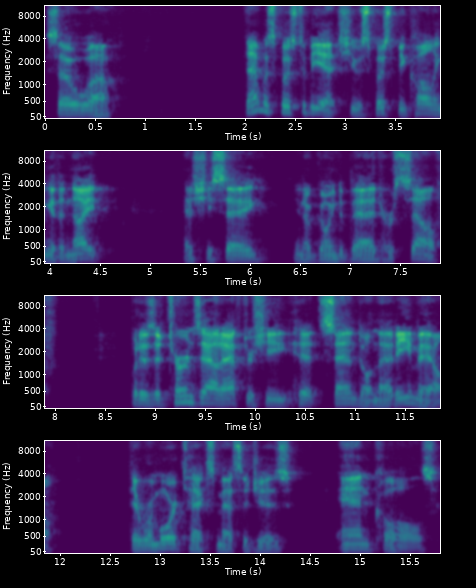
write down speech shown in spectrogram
so uh, that was supposed to be it. She was supposed to be calling it a night, as she say, you know, going to bed herself. But as it turns out, after she hit send on that email, there were more text messages and calls,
